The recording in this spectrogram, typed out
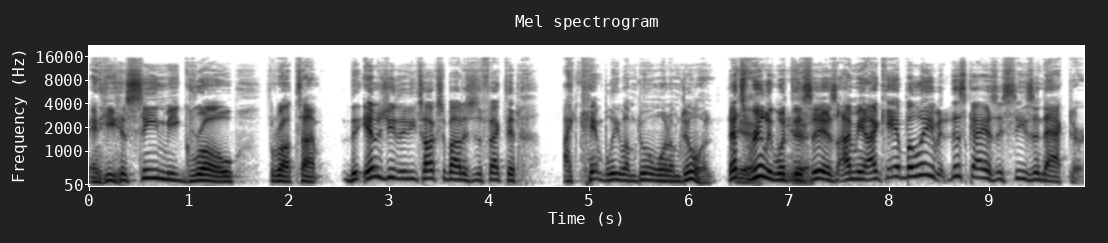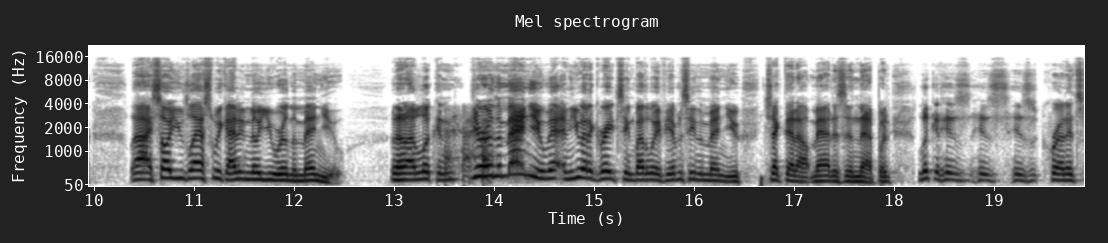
And he has seen me grow throughout time. The energy that he talks about is the fact that I can't believe I'm doing what I'm doing. That's Yeah, really what this is. I mean, I can't believe it. This guy is a seasoned actor. I saw you last week. I didn't know you were in the menu. And then I look and you're in the menu, man. And you had a great scene. By the way, if you haven't seen the menu, check that out. Matt is in that. But look at his his his credits.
